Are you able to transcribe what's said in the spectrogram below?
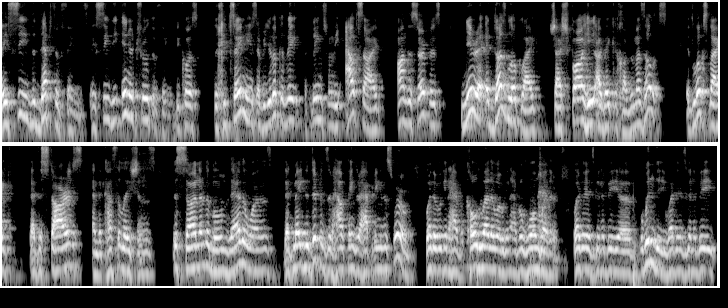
They see the depth of things, they see the inner truth of things, because the chitzenius, if you look at the things from the outside on the surface, Nira, it, does look like it looks like that the stars and the constellations, the sun and the moon, they're the ones that make the difference of how things are happening in this world. Whether we're going to have a cold weather, whether we're going to have a warm weather, whether it's going to be uh, windy, whether it's going to be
